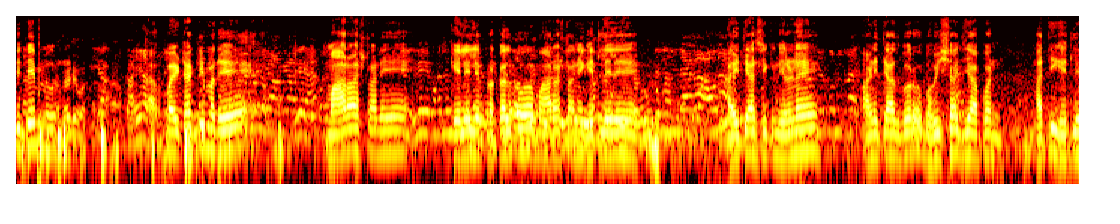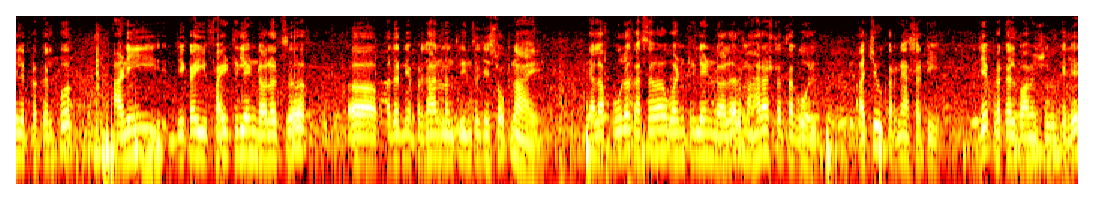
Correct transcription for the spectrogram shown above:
तिथे बैठकीमध्ये महाराष्ट्राने केलेले प्रकल्प महाराष्ट्राने घेतलेले ऐतिहासिक निर्णय आणि त्याचबरोबर भविष्यात जे आपण हाती घेतलेले प्रकल्प आणि जे काही फाईव्ह ट्रिलियन डॉलरचं आदरणीय प्रधानमंत्रींचं जे स्वप्न आहे त्याला पूरक असं वन ट्रिलियन डॉलर महाराष्ट्राचा गोल अचीव करण्यासाठी जे प्रकल्प आम्ही सुरू केले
